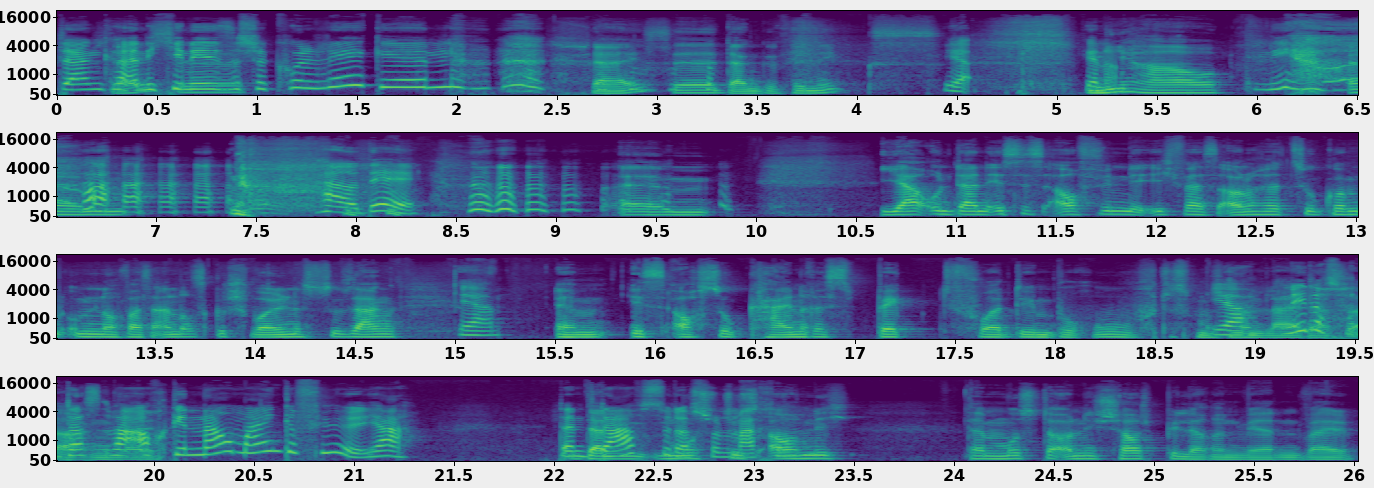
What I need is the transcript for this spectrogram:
Danke Scheiße. an die chinesische Kollegin. Scheiße, danke für nix. Ja, genau. Ni hao. Ni hao. Ähm, hao de. ähm, ja, und dann ist es auch, finde ich, was auch noch dazu kommt, um noch was anderes Geschwollenes zu sagen. Ja. Ähm, ist auch so kein Respekt vor dem Beruf. Das muss ja. man leider nee, das, sagen. das war auch genau mein Gefühl, ja. Dann, dann darfst du das schon machen. Auch nicht, dann musst du auch nicht Schauspielerin werden, weil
